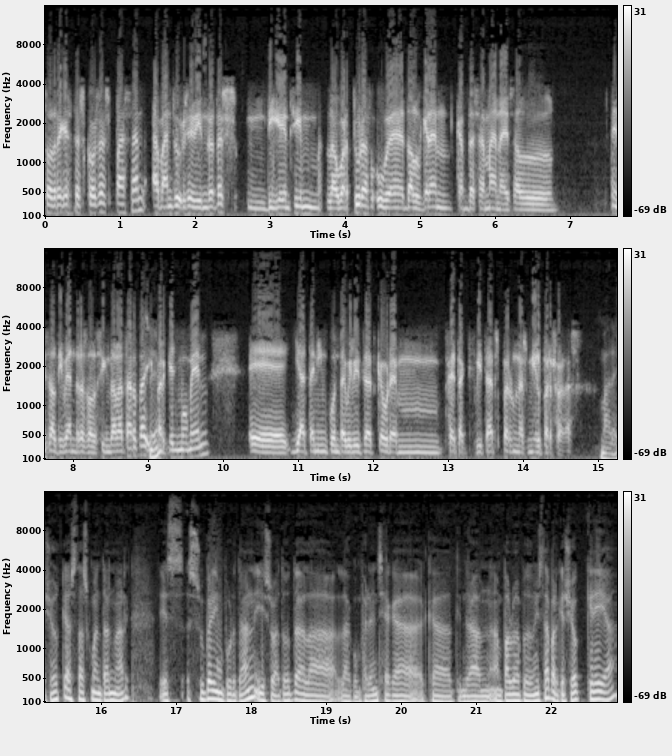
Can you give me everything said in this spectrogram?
totes aquestes coses passen abans, és a dir, nosaltres, mm, diguéssim, l'obertura eh, del gran cap de setmana és el, és el divendres a les 5 de la tarda Sí. i per aquell moment eh, ja tenim comptabilitzat que haurem fet activitats per unes 1.000 persones. Vale, això que estàs comentant, Marc, és super important i sobretot a la, la conferència que, que tindrà en, en Pablo el protagonista, perquè això crea,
